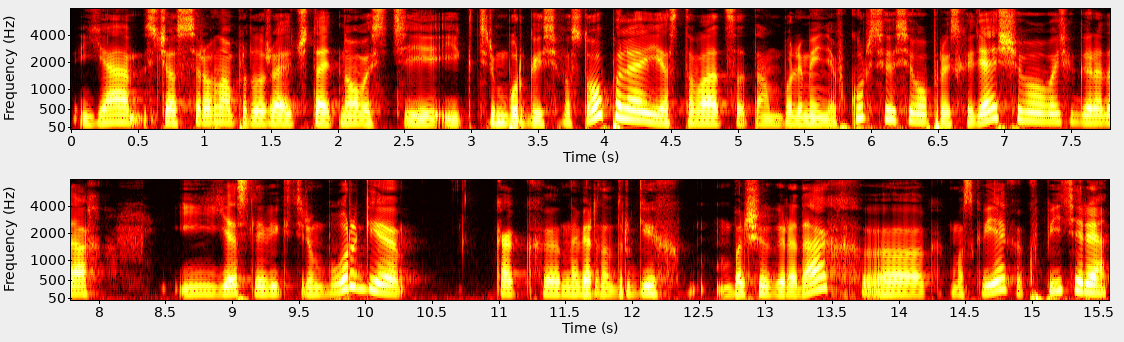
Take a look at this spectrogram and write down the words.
Я сейчас все равно продолжаю читать новости Екатеринбурга и Севастополя и оставаться там более-менее в курсе всего происходящего в этих городах. И если в Екатеринбурге как, наверное, в других больших городах, э, как в Москве, как в Питере,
